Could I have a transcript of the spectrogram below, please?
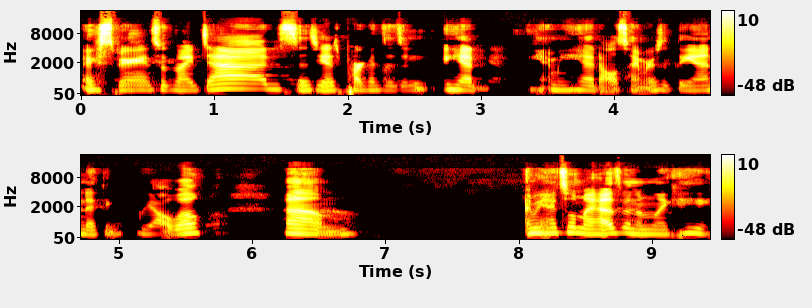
experience with my dad since he has Parkinson's and he had I mean he had Alzheimer's at the end, I think we all will. Um I mean I told my husband I'm like, "Hey,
